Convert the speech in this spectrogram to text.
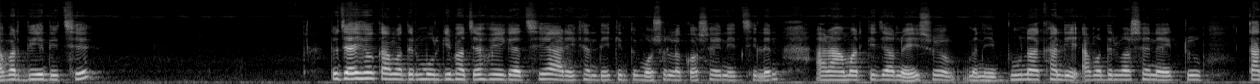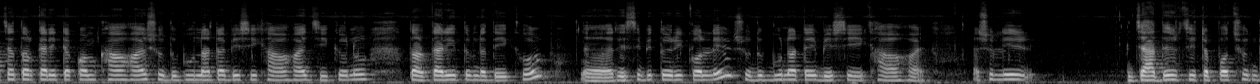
আবার দিয়ে দিচ্ছে তো যাই হোক, আমাদের মুরগি ভাজা হয়ে গেছে আর এখান দিয়ে কিন্তু মশলা কষায় নিচ্ছিলেন। আর আমার কি জানো, এইসব মানে ভুনা খালি আমাদের বাসায় না একটু কাঁচা তরকারিটা কম খাওয়া হয়, শুধু ভুনাটা বেশি খাওয়া হয়। যে কোনো তরকারি তোমরা দেখো রেসিপি তৈরি করলে শুধু ভুনাটাই বেশি খাওয়া হয়। আসলে যাদের যেটা পছন্দ,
